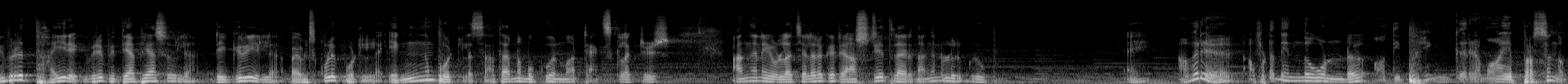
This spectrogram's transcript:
ഇവരുടെ ധൈര്യം ഇവർ വിദ്യാഭ്യാസമില്ല ഡിഗ്രി ഇല്ല ബൈബിൾ സ്കൂളിൽ പോയിട്ടില്ല എങ്ങും പോയിട്ടില്ല. സാധാരണ മുക്കുവന്മാർ ടാക്സ് കളക്ടേഴ്സ് അങ്ങനെയുള്ള ചിലരൊക്കെ രാഷ്ട്രീയത്തിലായിരുന്നു അങ്ങനെയുള്ളൊരു ഗ്രൂപ്പ് അവർ അവിടെ നിന്നുകൊണ്ട് അതിഭയങ്കരമായ പ്രസംഗം.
